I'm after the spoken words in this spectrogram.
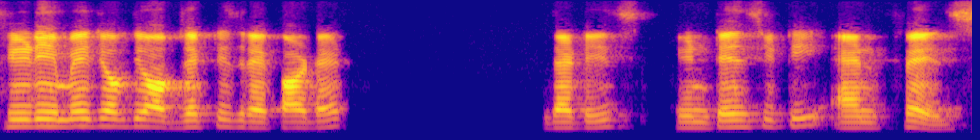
three D image of the object is recorded that is intensity and phase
